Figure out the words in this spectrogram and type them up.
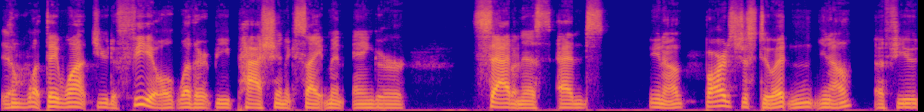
Yeah. what they want you to feel, whether it be passion, excitement, anger, sadness, and you know, bards just do it, and you know, a few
